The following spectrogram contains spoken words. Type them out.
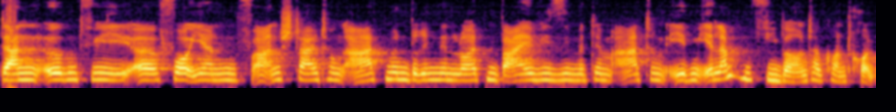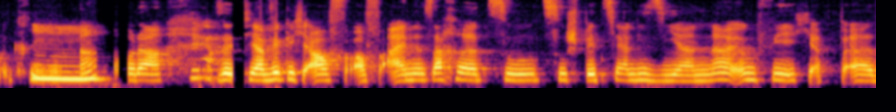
dann irgendwie äh, vor ihren Veranstaltungen atmen, bringen den Leuten bei, wie sie mit dem Atem eben ihr Lampenfieber unter Kontrolle kriegen. Mm. Ne? Oder ja. sich ja wirklich auf, auf eine Sache zu, zu spezialisieren. Ne? Irgendwie, ich habe äh,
